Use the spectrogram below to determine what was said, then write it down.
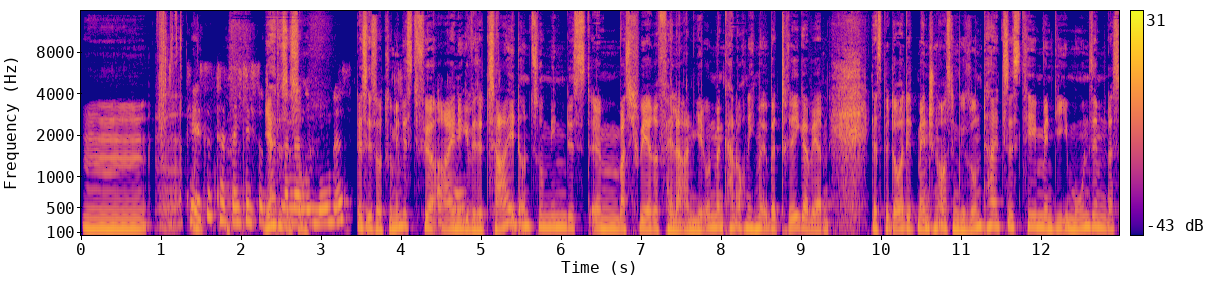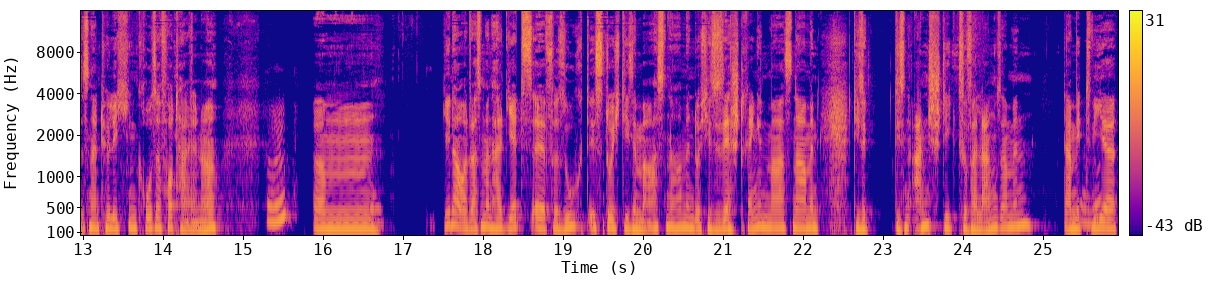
Mm, okay, ist es tatsächlich so, dass ja, das man dann so. immun ist? Das ist so, zumindest für okay. eine gewisse Zeit und zumindest ähm, was schwere Fälle angeht. Und man kann auch nicht mehr Überträger werden. Das bedeutet, Menschen aus dem Gesundheitssystem, wenn die immun sind, das ist natürlich ein großer Vorteil. Ne? Mhm. Ähm, Genau, und was man halt jetzt äh, versucht, ist durch diese Maßnahmen, durch diese sehr strengen Maßnahmen, diese diesen Anstieg zu verlangsamen, damit mhm. wir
